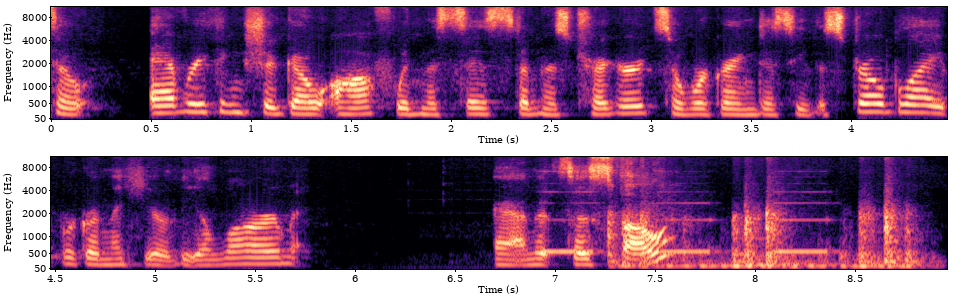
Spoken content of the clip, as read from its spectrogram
So everything should go off when the system is triggered. So we're going to see the strobe light, we're going to hear the alarm, and it says phone.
